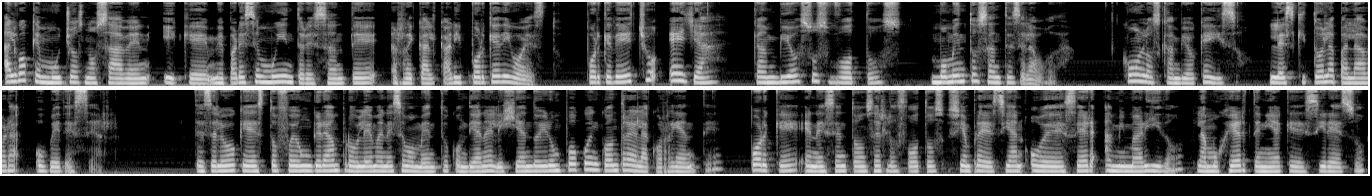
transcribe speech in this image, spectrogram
algo que muchos no saben y que me parece muy interesante recalcar, ¿y por qué digo esto? Porque de hecho ella cambió sus votos momentos antes de la boda. ¿Cómo los cambió? ¿Qué hizo? les quitó la palabra obedecer. Desde luego que esto fue un gran problema en ese momento, con Diana eligiendo ir un poco en contra de la corriente, porque en ese entonces los votos siempre decían obedecer a mi marido, la mujer tenía que decir eso,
